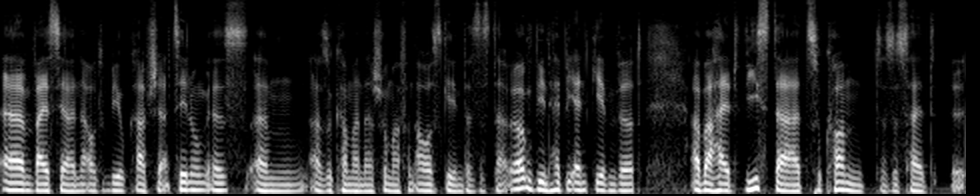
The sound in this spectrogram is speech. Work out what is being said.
ähm, weil es ja eine autobiografische Erzählung ist. Ähm, also kann man da schon mal von ausgehen, dass es da irgendwie ein Happy End geben wird. Aber halt, wie es dazu kommt, das ist halt äh,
